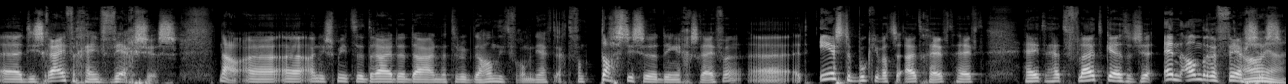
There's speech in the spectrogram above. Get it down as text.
Uh, die schrijven geen versjes. Nou, uh, uh, Annie Smit draaide daar natuurlijk de hand niet voor om. Die heeft echt fantastische dingen geschreven. Het eerste boekje wat ze uitgeeft heeft, heet Het Fluitketeltje en andere versjes. Oh,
